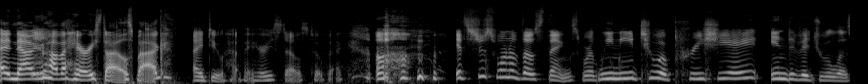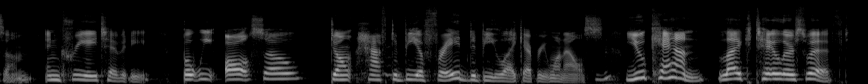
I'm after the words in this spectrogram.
And now you have a Harry Styles bag. I do have a Harry Styles tote bag. Um, it's just one of those things where we need to appreciate individualism and creativity, but we also don't have to be afraid to be like everyone else. Mm-hmm. You can like Taylor Swift.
